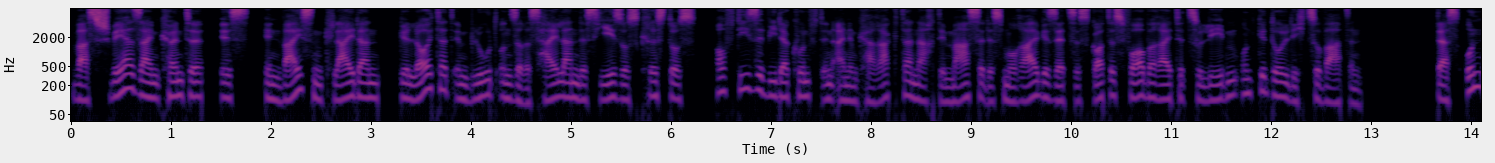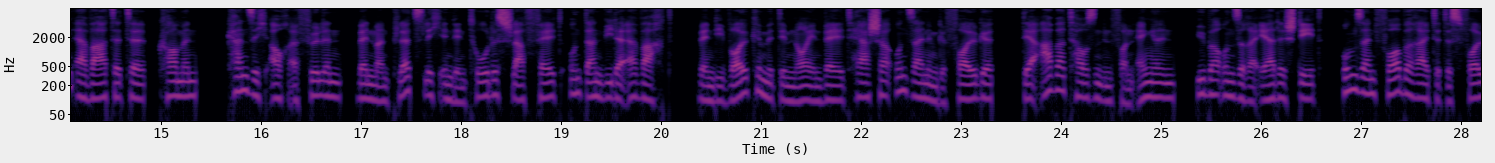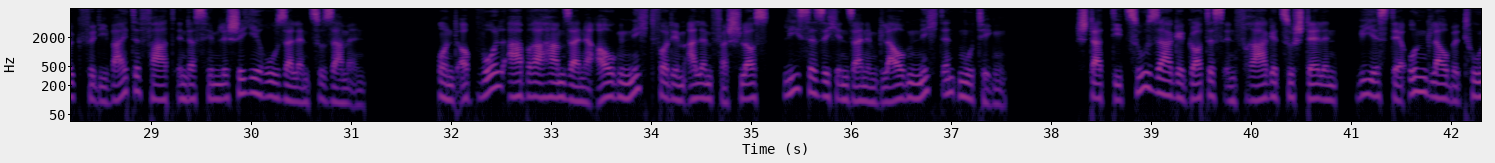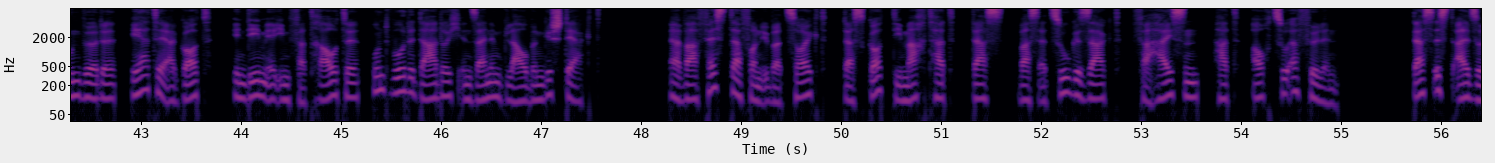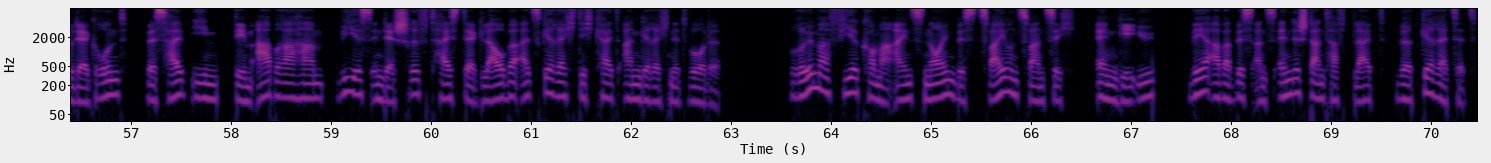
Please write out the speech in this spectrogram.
Was schwer sein könnte, ist, in weißen Kleidern, geläutert im Blut unseres Heilandes Jesus Christus, auf diese Wiederkunft in einem Charakter nach dem Maße des Moralgesetzes Gottes vorbereitet zu leben und geduldig zu warten. Das unerwartete Kommen kann sich auch erfüllen, wenn man plötzlich in den Todesschlaf fällt und dann wieder erwacht, wenn die Wolke mit dem neuen Weltherrscher und seinem Gefolge, der Abertausenden von Engeln, über unserer Erde steht, um sein vorbereitetes Volk für die weite Fahrt in das himmlische Jerusalem zu sammeln. Und obwohl Abraham seine Augen nicht vor dem Allem verschloss, ließ er sich in seinem Glauben nicht entmutigen. Statt die Zusage Gottes in Frage zu stellen, wie es der Unglaube tun würde, ehrte er Gott, indem er ihm vertraute, und wurde dadurch in seinem Glauben gestärkt. Er war fest davon überzeugt, dass Gott die Macht hat, das, was er zugesagt, verheißen, hat, auch zu erfüllen. Das ist also der Grund, weshalb ihm, dem Abraham, wie es in der Schrift heißt, der Glaube als Gerechtigkeit angerechnet wurde. Römer 4,19 bis 22, NGÜ, wer aber bis ans Ende standhaft bleibt, wird gerettet.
